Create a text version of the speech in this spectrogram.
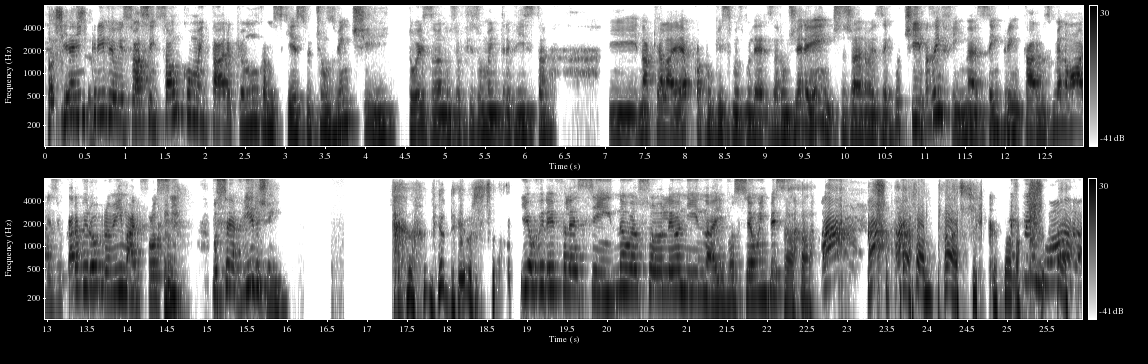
paciência. e é incrível isso. Assim, só um comentário que eu nunca me esqueço. Eu tinha uns 22 anos, eu fiz uma entrevista e naquela época, pouquíssimas mulheres eram gerentes, já eram executivas, enfim, né? Sempre em cargos menores. E o cara virou para mim, Mário, e falou assim: Você é virgem? Meu Deus. E eu virei e falei assim: Não, eu sou leonina e você é um imbecil. é fantástico. Ele foi embora.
